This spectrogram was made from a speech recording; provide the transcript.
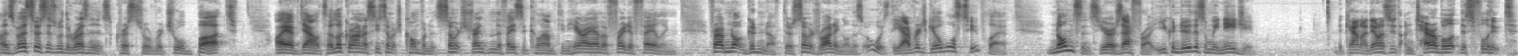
I'm supposed to assist with the resonance crystal ritual, but I have doubts. I look around, I see so much confidence, so much strength in the face of calamity, and here I am afraid of failing. For I'm not good enough. There's so much writing on this. Oh, it's the average Guild Wars 2 player. Nonsense. You're a Zephyrite. You can do this and we need you. But can I? The honest truth, I'm terrible at this flute,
